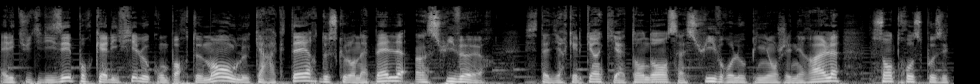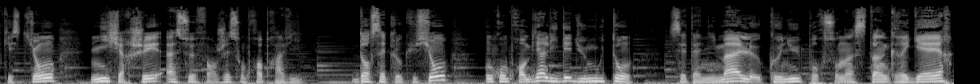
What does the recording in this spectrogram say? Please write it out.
Elle est utilisée pour qualifier le comportement ou le caractère de ce que l'on appelle un suiveur c'est-à-dire quelqu'un qui a tendance à suivre l'opinion générale sans trop se poser de questions, ni chercher à se forger son propre avis. Dans cette locution, on comprend bien l'idée du mouton, cet animal connu pour son instinct grégaire,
